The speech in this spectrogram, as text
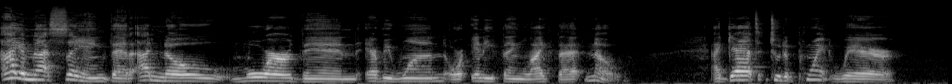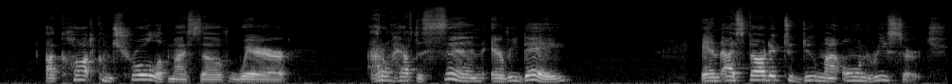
I am not saying that I know more than everyone or anything like that. No. I got to the point where I caught control of myself where I don't have to sin every day. And I started to do my own research.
